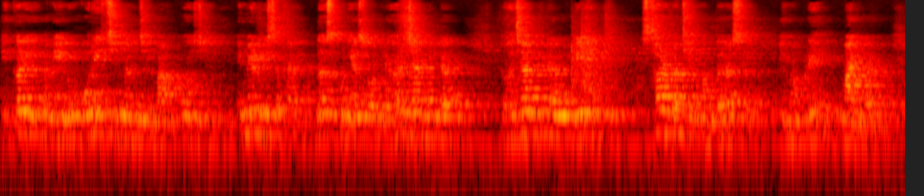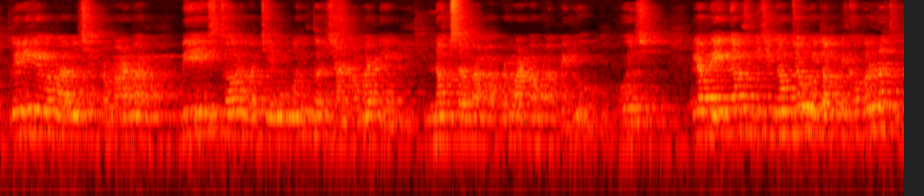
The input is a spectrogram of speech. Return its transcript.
એ કરી અને એનું ઓરિજિનલ જે માપ હોય છે એ મેળવી શકાય. દસ ગુણ્યા સો એટલે હજાર મીટર. તો હજાર મીટરનું બે સ્થળ વચ્ચેનું અંતર હશે, એમ આપણે માનવાનું તો એને કહેવામાં આવે છે પ્રમાણમાં બે સ્થળ વચ્ચેનું અંતર જાણવા માટે નકશામાં આ પ્રમાણમાં આપેલું હોય છે. એટલે આપણે એક ગામથી બીજે ગામ જવું હોય તો આપણને ખબર નથી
